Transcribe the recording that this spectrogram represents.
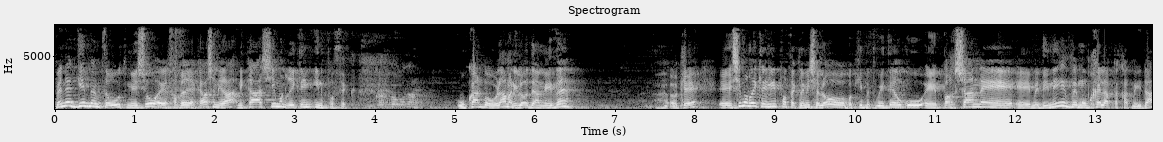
ונדגים באמצעות מישהו, אה, חבר יקר שנקרא שמעון ריקלין אינפוסק. הוא כאן באולם. הוא כאן באולם, אני לא יודע מי זה. אוקיי? אה, שמעון ריקלין אינפוסק, למי שלא בקיא בטוויטר, הוא אה, פרשן אה, מדיני ומומחה לאבטחת מידע.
